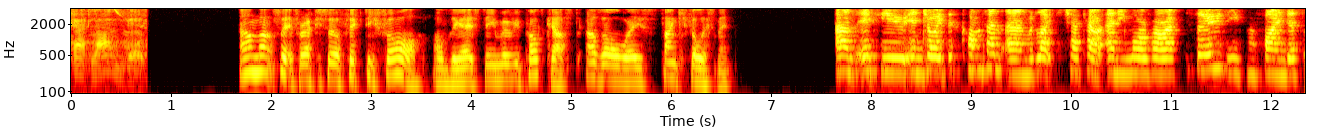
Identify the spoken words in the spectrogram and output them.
chat longer. And that's it for episode 54 of the HD Movie Podcast. As always, thank you for listening. And if you enjoyed this content and would like to check out any more of our episodes, you can find us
